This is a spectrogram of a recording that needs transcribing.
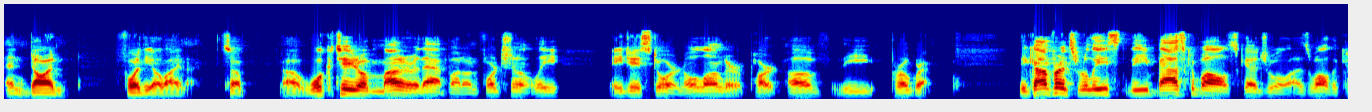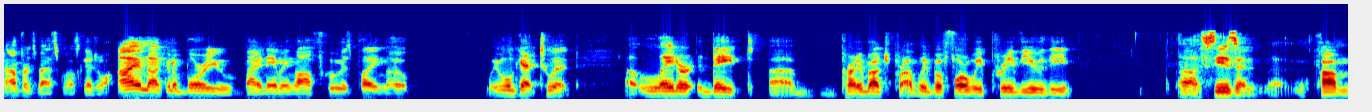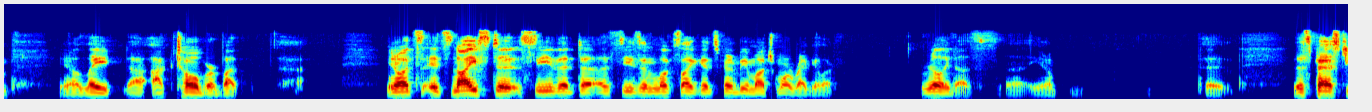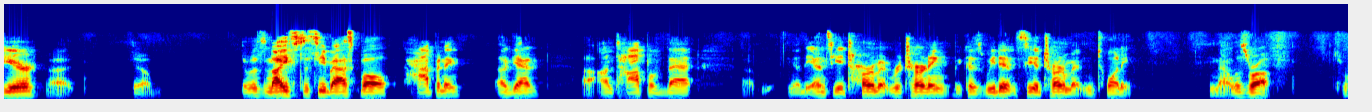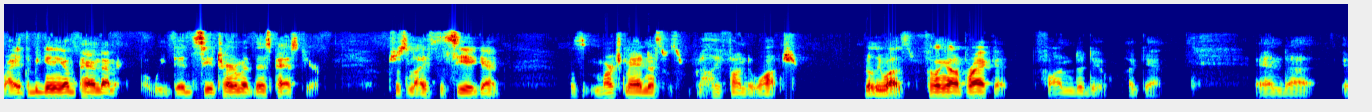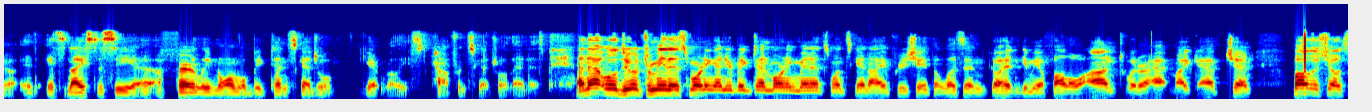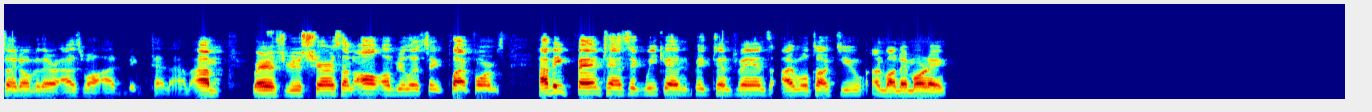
and done for the Illini. So uh, we'll continue to monitor that, but unfortunately AJ Storr no longer part of the program. The conference released the basketball schedule as well, the conference basketball schedule. I am not going to bore you by naming off who is playing who. We will get to it later date, uh, pretty much probably before we preview the uh, season uh, come you know late uh, October. But you know it's it's nice to see that uh, a season looks like it's going to be much more regular really does. Uh, you know, the, this past year, uh, you know, it was nice to see basketball happening again. Uh, on top of that, um, you know, the NCAA tournament returning because we didn't see a tournament in 20, and that was rough. It's right at the beginning of the pandemic, but we did see a tournament this past year, which was nice to see again. March Madness was really fun to watch. Really was. Filling out a bracket, fun to do again and uh, you know it, it's nice to see a, a, fairly normal Big Ten schedule get released, conference schedule that is. And that will do it for me this morning on your Big Ten Morning Minutes. Once again, I appreciate the listen. Go ahead and give me a follow on Twitter at Mike F. Chen. Follow the show site over there as well at Big Ten M. Um, rate us, reviews, share us on all of your listening platforms. Have a fantastic weekend, Big Ten fans. I will talk to you on Monday morning.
